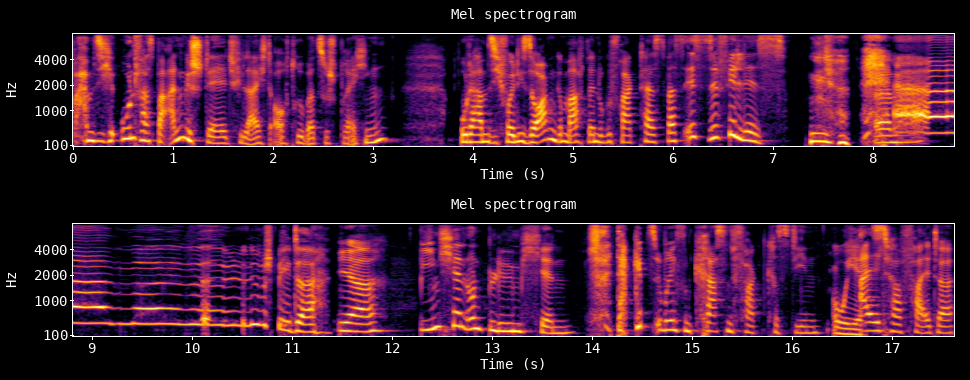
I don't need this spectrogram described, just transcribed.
haben sich unfassbar angestellt, vielleicht auch drüber zu sprechen. Oder haben sich voll die Sorgen gemacht, wenn du gefragt hast, was ist Syphilis? Ähm, äh, später. Ja. Bienchen und Blümchen. Da gibt's übrigens einen krassen Fakt, Christine. Oh, jetzt. Alter Falter.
